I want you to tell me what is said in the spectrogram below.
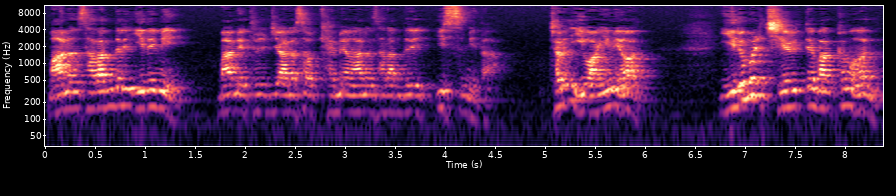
많은 사람들의 이름이 마음에 들지 않아서 개명하는 사람들이 있습니다. 저는 이왕이면 이름을 지을 때만큼은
